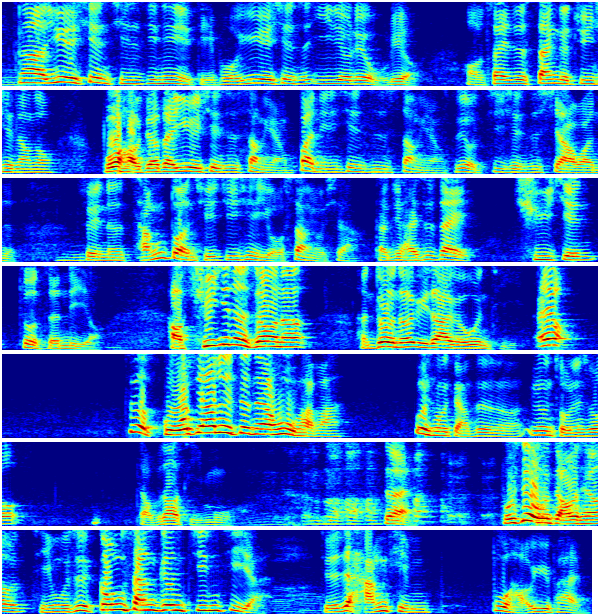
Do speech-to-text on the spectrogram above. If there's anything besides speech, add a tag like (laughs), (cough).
那月线其实今天也跌破，月线是一六六五六哦，在这三个均线当中，不过好家在月线是上扬，半年线是上扬，只有季线是下弯的，所以呢，长短期均线有上有下，感觉还是在区间做整理哦。好，区间的时候呢，很多人都遇到一个问题，哎呦，这个国家队真的要护盘吗？为什么讲这个呢？因为昨天说找不到题目，(laughs) 对，不是我们找不条题目，是工商跟经济啊，觉得这行情不好预判，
